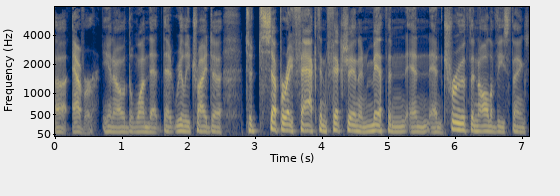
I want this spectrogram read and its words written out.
uh, ever. You know, the one that that really tried to to separate fact and fiction and myth and and and truth and all of these things.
